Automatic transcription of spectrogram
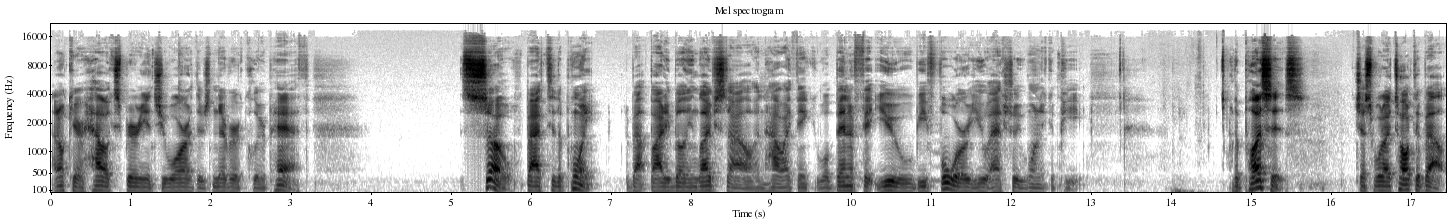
I don't care how experienced you are, there's never a clear path. So, back to the point about bodybuilding lifestyle and how I think will benefit you before you actually want to compete. The pluses, just what I talked about.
